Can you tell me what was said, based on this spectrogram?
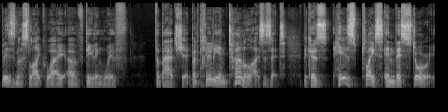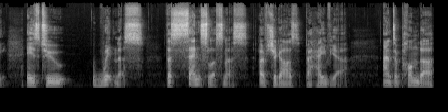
business-like way of dealing with the bad shit but clearly internalizes it because his place in this story is to witness the senselessness of Chigurh's behavior and to ponder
